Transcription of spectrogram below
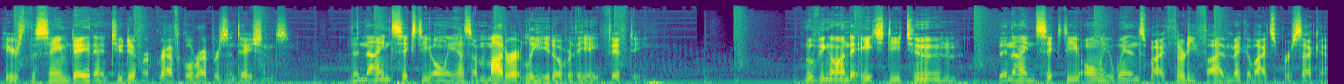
Here's the same data in two different graphical representations. The 960 only has a moderate lead over the 850. Moving on to HD Tune, the 960 only wins by 35 megabytes per second,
